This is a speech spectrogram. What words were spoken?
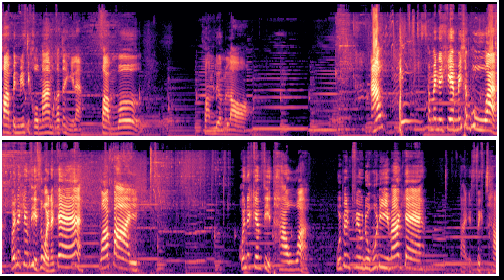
ความเป็นมิสติโคมามันก็จะอย่างนี้แหละ ความเวอร์ ความเรืองรอง เอ้าทำไมในเกมไม่ชมพูอะ เฮ้ยในเกมสีสวยนะแก ว่าไป โอ้ยในเกมสีเทาอะ อุ้ยเป็นฟิลดูผู้ดีมากแกตายเอฟเฟกต์ฉ่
